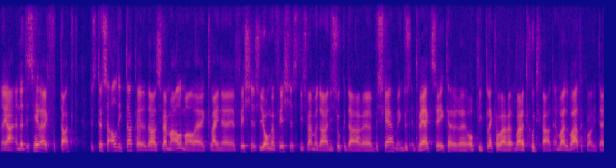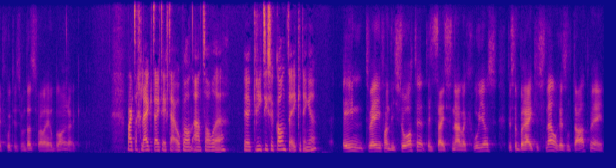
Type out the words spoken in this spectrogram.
Nou ja, en dat is heel erg vertakt. Dus tussen al die takken, daar zwemmen allemaal uh, kleine visjes, jonge visjes, die zwemmen daar en die zoeken daar uh, bescherming. Dus het werkt zeker op die plekken waar, waar het goed gaat en waar de waterkwaliteit goed is, want dat is wel heel belangrijk. Maar tegelijkertijd heeft hij ook wel een aantal kritische kanttekeningen. Eén, twee van die soorten, dat zijn snelle groeiers, dus daar bereik je snel resultaat mee.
